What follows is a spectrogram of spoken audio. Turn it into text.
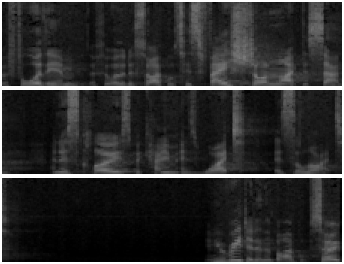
before them, before the disciples, his face shone like the sun, and his clothes became as white as the light. And you read it in the Bible. So,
